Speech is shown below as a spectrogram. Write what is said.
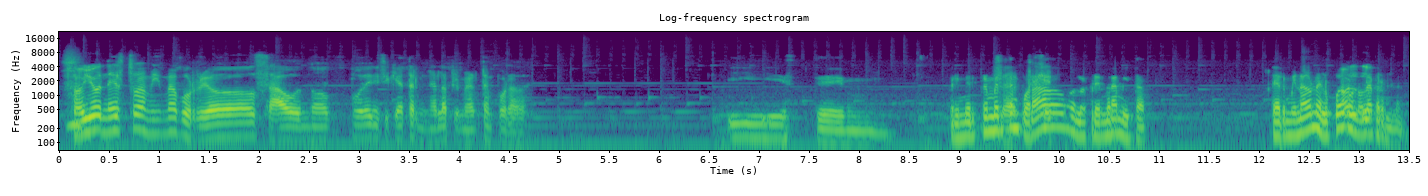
Soy honesto, a mí me aburrió Sao, no pude ni siquiera terminar la primera temporada. Y este. Primer, primer O sea, temporada que- o la primera mitad. ¿Terminaron el juego No, o no la- la terminaron?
